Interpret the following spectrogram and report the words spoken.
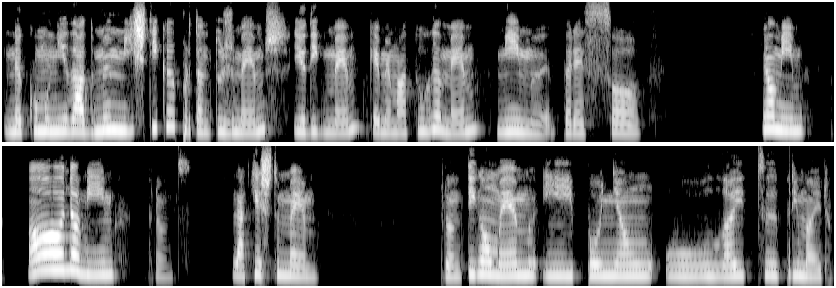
na comunidade memística, portanto, dos memes. Eu digo meme, que é mesmo a tuga, meme. Mime parece só. Olha o mime. Olha o mime. Pronto. Olha aqui este meme. Pronto, digam meme e ponham o leite primeiro.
